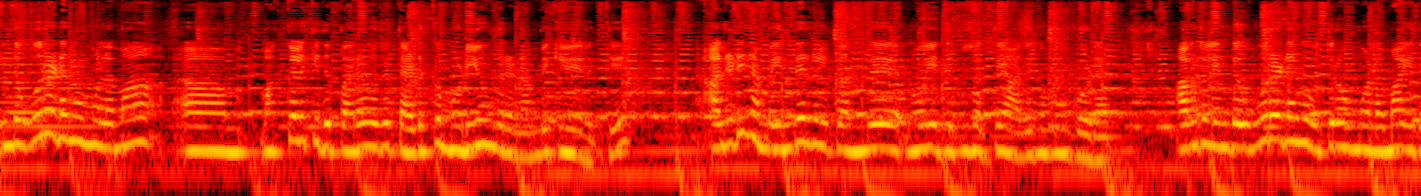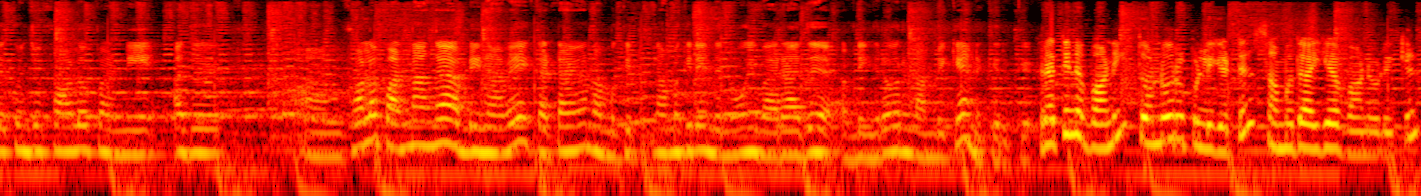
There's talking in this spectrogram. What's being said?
இந்த ஊரடங்கு மூலமாக மக்களுக்கு இது பரவுவதை தடுக்க முடியுங்கிற நம்பிக்கையும் இருக்குது ஆல்ரெடி நம்ம இந்தியர்களுக்கு வந்து நோய் எதிர்ப்பு சக்தி அதிகமும் கூட. அவர்கள் இந்த ஊரடங்கு உத்தரவு மூலமாக இதை கொஞ்சம் ஃபாலோ பண்ணி அது ஃபாலோ பண்ணாங்க அப்படின்னாவே கட்டாயம் நமக்கு நம்மக்கிட்ட இந்த நோய் வராது அப்படிங்கிற ஒரு நம்பிக்கை எனக்கு இருக்குது ரத்தினவாணி தொண்ணூறு புள்ளி எட்டு சமுதாய வானொலியில்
